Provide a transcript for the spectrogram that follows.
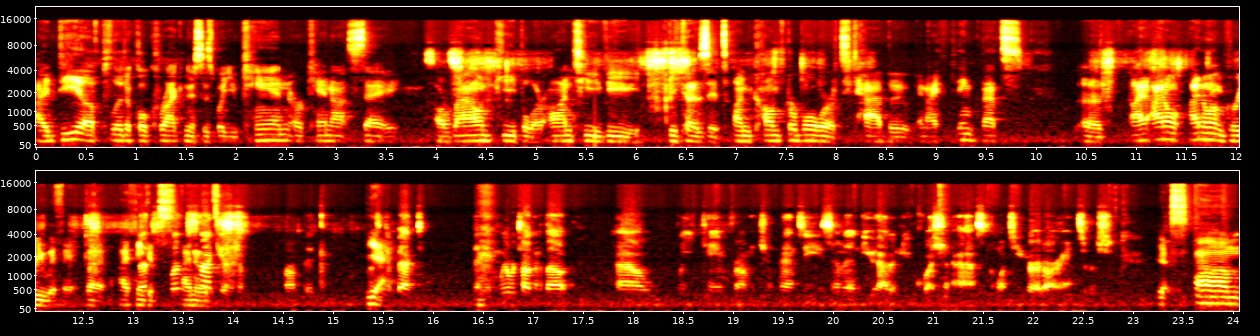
idea of political correctness is what you can or cannot say around people or on TV because it's uncomfortable or it's taboo. And I think that's, uh, I, I don't, I don't agree with it, but I think let's, it's, let's I know not it's, get off topic. Let's yeah, get back to we were talking about how we came from chimpanzees, and then you had a new question asked once you heard our answers. yes. Um,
